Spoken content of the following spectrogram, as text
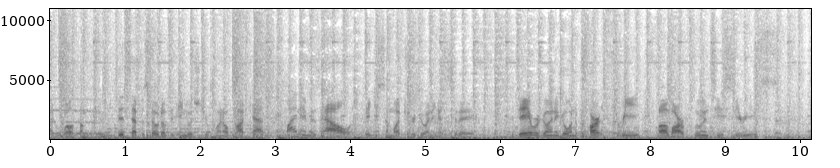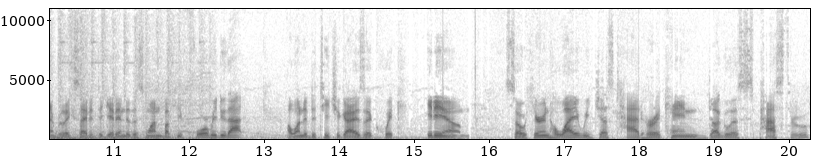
and welcome to this episode of the English 2.0 podcast. My name is Al. Thank you so much for joining us today. Today we're going to go into part three of our fluency series. I'm really excited to get into this one, but before we do that, I wanted to teach you guys a quick idiom. So here in Hawaii, we just had Hurricane Douglas pass through.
